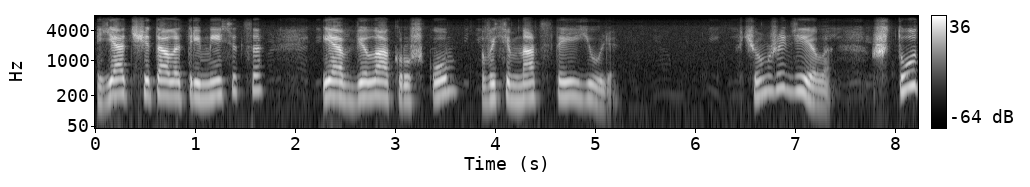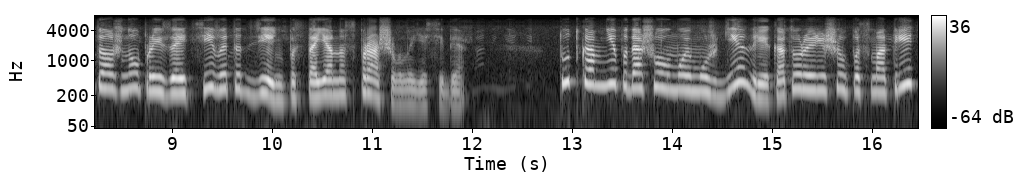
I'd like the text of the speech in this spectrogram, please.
Я отсчитала три месяца и обвела кружком 18 июля. В чем же дело? Что должно произойти в этот день, постоянно спрашивала я себя. Тут ко мне подошел мой муж Генри, который решил посмотреть,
